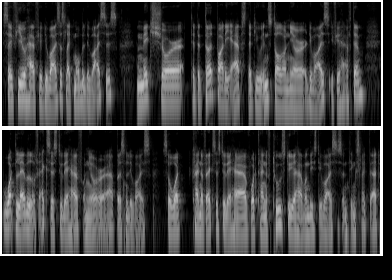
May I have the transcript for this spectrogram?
So, if you have your devices like mobile devices, make sure that the third party apps that you install on your device, if you have them, what level of access do they have on your uh, personal device? So, what kind of access do they have? What kind of tools do you have on these devices, and things like that.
